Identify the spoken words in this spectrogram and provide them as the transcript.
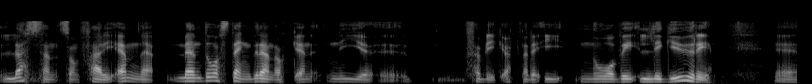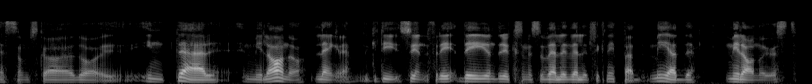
lössen som färgämne. Men då stängde den och en ny eh, fabrik öppnade i Novi Liguri Eh, Eh, som ska då eh, inte är Milano längre, vilket är synd för det, det är ju en dryck som är så väldigt, väldigt förknippad med Milano just.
